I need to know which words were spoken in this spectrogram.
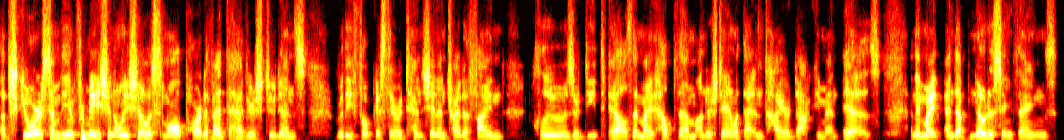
obscure some of the information, only show a small part of it to have your students really focus their attention and try to find clues or details that might help them understand what that entire document is. And they might end up noticing things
